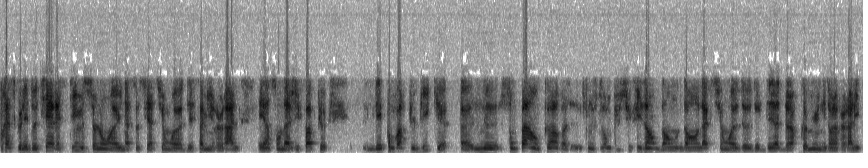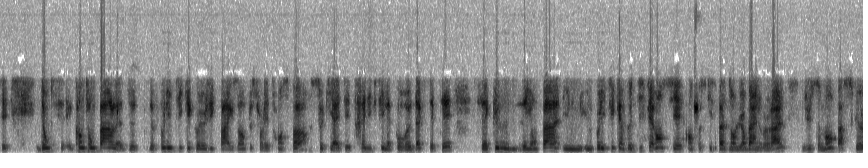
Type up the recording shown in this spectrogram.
presque les deux tiers estiment, selon une association des familles rurales et un sondage IFOP, que les pouvoirs publics euh, ne sont pas encore, ne sont plus suffisants dans, l'action de, de, de, leur commune et dans la ruralité. Donc, quand on parle de, politique écologique, par exemple, sur les transports, ce qui a été très difficile pour eux d'accepter, c'est que nous n'ayons pas une, politique un peu différenciée entre ce qui se passe dans l'urbain et le rural, justement parce que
